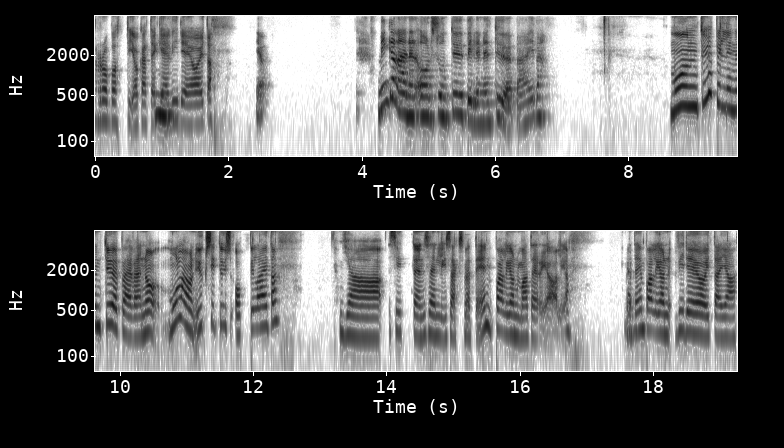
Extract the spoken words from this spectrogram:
robotti, joka tekee mm. videoita. Joo. Minkälainen on sun tyypillinen työpäivä? Mun tyypillinen työpäivä, no mulla on yksityisoppilaita ja sitten sen lisäksi mä teen paljon materiaalia. Mä teen paljon videoita ja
